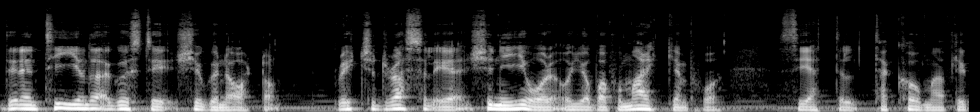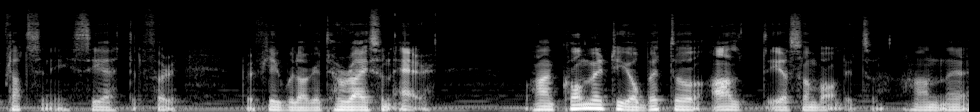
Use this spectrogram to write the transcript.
Det är den 10 augusti 2018. Richard Russell är 29 år och jobbar på marken på Seattle Tacoma-flygplatsen i Seattle för, för flygbolaget Horizon Air. Och han kommer till jobbet och allt är som vanligt. Han eh,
